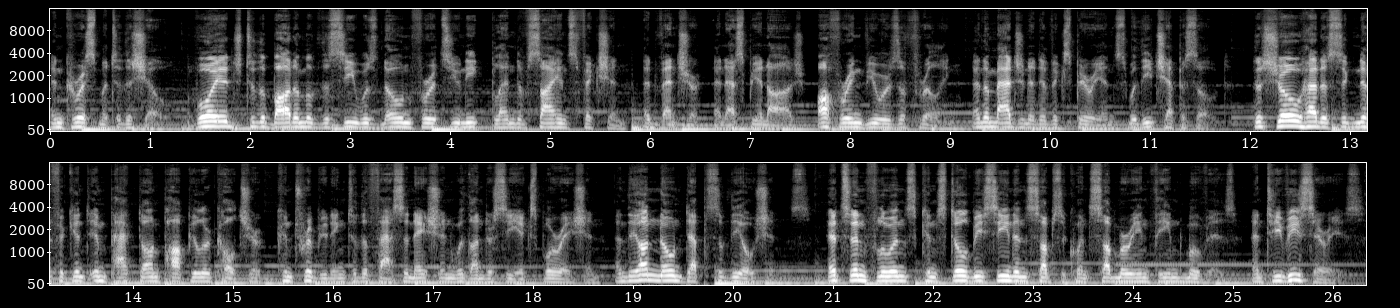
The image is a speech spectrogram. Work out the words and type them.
and charisma to the show. Voyage to the Bottom of the Sea was known for its unique blend of science fiction, adventure, and espionage, offering viewers a thrilling and imaginative experience with each episode. The show had a significant impact on popular culture, contributing to the fascination with undersea exploration and the unknown depths of the oceans. Its influence can still be seen in subsequent submarine themed movies and TV series.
